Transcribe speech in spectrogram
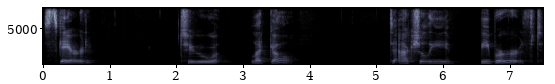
scared to let go, to actually be birthed?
